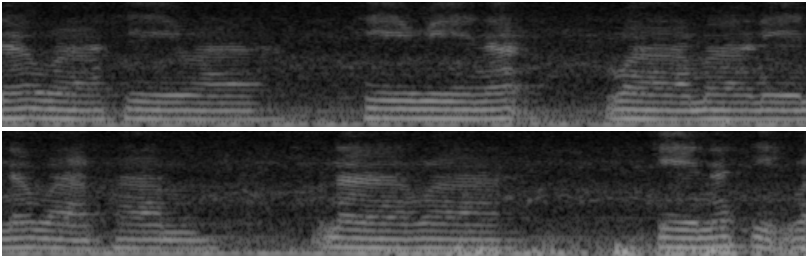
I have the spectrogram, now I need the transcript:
นะวาเทวาเทเวนะวามาเรนะวาพามนาวาเกณจิว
